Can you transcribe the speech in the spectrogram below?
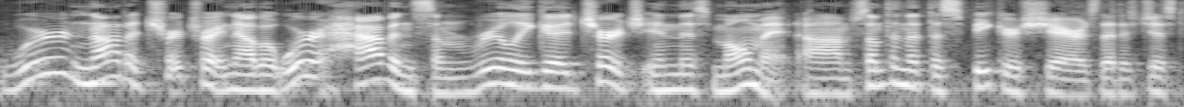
we're not a church right now, but we're having some really good church in this moment. Um, something that the speaker shares that is just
